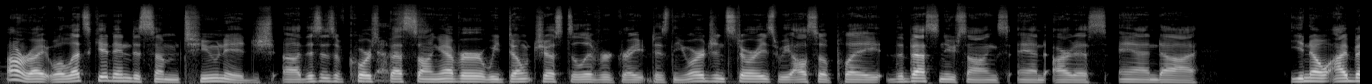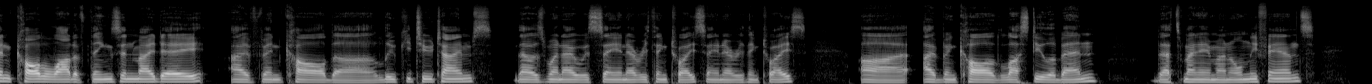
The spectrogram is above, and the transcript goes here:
All right, well, let's get into some tunage. Uh, this is, of course, Yes. best song ever. We don't just deliver great Disney origin stories, we also play the best new songs and artists. And, uh, you know, I've been called a lot of things in my day. I've been called uh, Lukey two times. That was when I was saying everything twice, saying everything twice. Uh, I've been called Lusty LeBen. That's my name on OnlyFans.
